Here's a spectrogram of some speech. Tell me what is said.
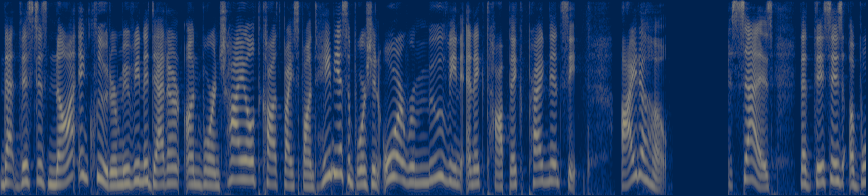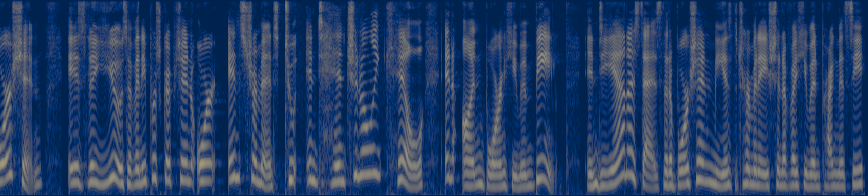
that this does not include removing a dead or unborn child caused by spontaneous abortion or removing an ectopic pregnancy. Idaho says that this is abortion is the use of any prescription or instrument to intentionally kill an unborn human being. Indiana says that abortion means the termination of a human pregnancy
